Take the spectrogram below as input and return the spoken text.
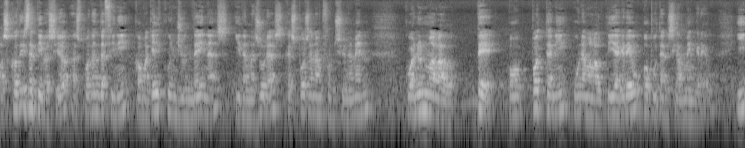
Els codis d'activació es poden definir com aquell conjunt d'eines i de mesures que es posen en funcionament quan un malalt té o pot tenir una malaltia greu o potencialment greu i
